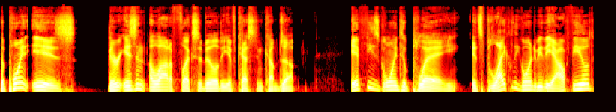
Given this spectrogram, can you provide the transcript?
The point is, there isn't a lot of flexibility if Keston comes up. If he's going to play, it's likely going to be the outfield.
